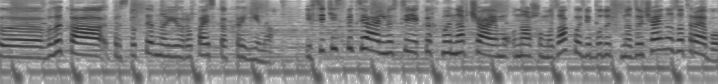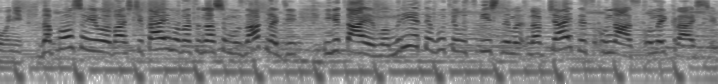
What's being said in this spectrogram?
е, велика перспективна європейська країна. І всі ті спеціальності, яких ми навчаємо у нашому закладі, будуть надзвичайно затребувані. Запрошуємо вас, чекаємо вас у нашому закладі і вітаємо. Мрієте бути успішними? Навчайтесь у нас у найкращих.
